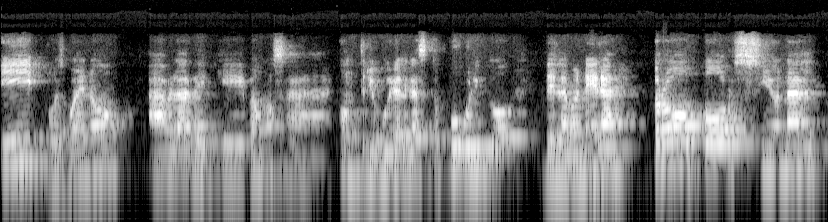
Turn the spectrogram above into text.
y pues bueno, habla de que vamos a contribuir al gasto público de la manera proporcional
